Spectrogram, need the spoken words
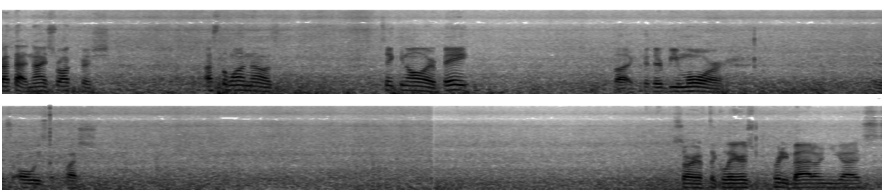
got that nice rockfish. That's the one that was taking all our bait, but could there be more? It is always the question. Sorry if the glare is pretty bad on you guys.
